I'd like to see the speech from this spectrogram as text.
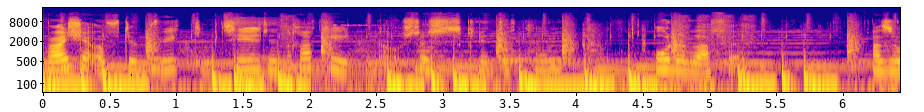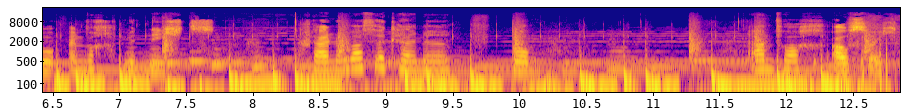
weiche auf dem Weg zum Ziel den Raketen aus. Das klingt doch cool. Ohne Waffe. Also einfach mit nichts. Keine Waffe, keine Bomben. Einfach ausweichen.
